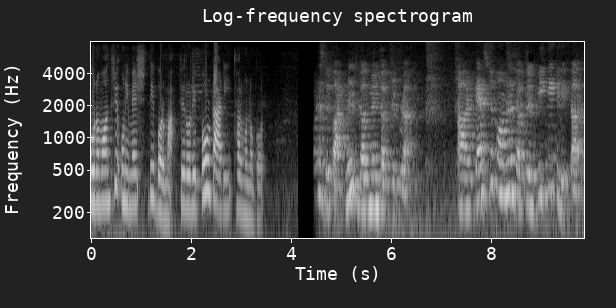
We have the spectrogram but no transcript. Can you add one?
বনমন্ত্রী অনিমেষ দেববর্মা। ফেরো রিপোর্ট আরি ধর্মনগর। Department, Government of Tripura. Our guest of honor, Dr. V.K. Kilikdar,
